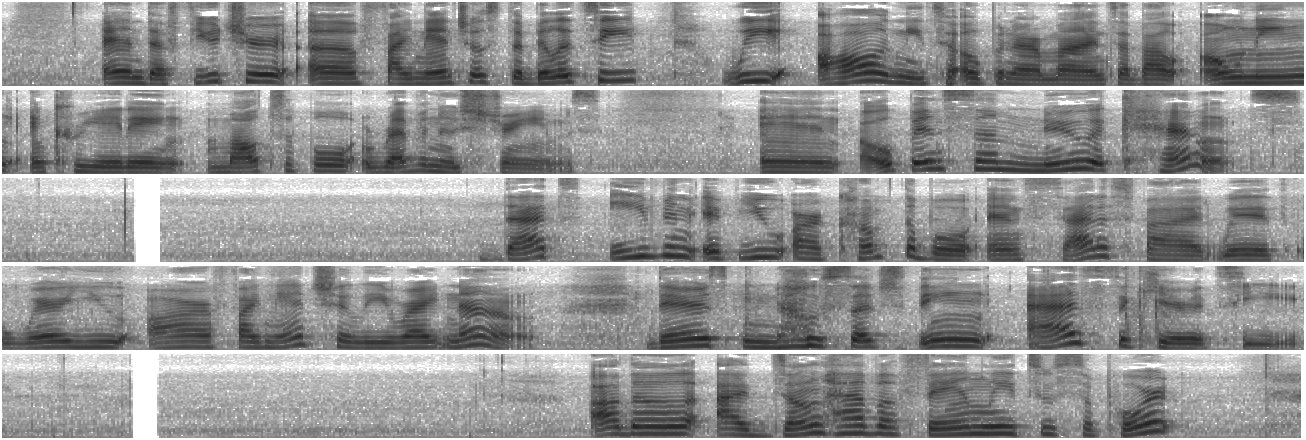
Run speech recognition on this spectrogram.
and the future of financial stability, we all need to open our minds about owning and creating multiple revenue streams and open some new accounts. That's even if you are comfortable and satisfied with where you are financially right now. There's no such thing as security. Although I don't have a family to support,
